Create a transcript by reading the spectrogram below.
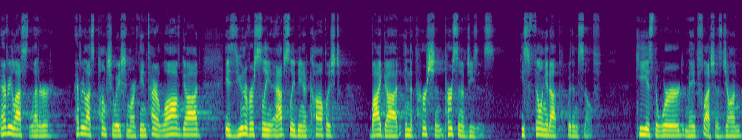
every last letter, every last punctuation mark. The entire law of God is universally and absolutely being accomplished by God in the person, person of Jesus. He's filling it up with himself. He is the word made flesh, as John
